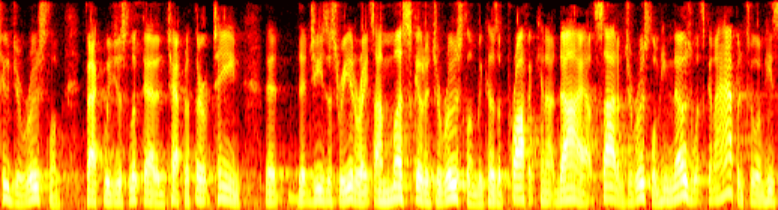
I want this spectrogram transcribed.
to Jerusalem. In fact, we just looked at in chapter 13 that, that Jesus reiterates, I must go to Jerusalem because a prophet cannot die outside of Jerusalem. He knows what's going to happen to him. He's,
